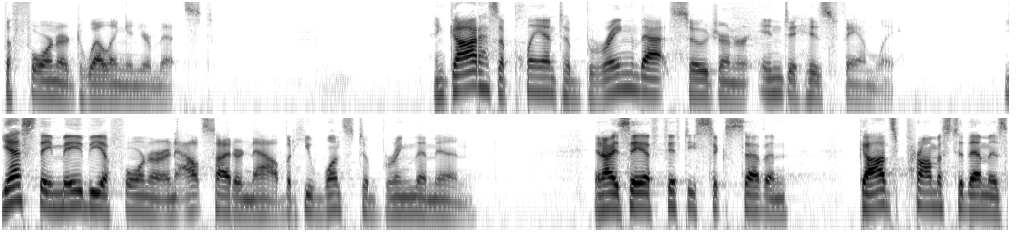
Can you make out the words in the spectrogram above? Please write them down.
the foreigner dwelling in your midst. And God has a plan to bring that sojourner into his family. Yes, they may be a foreigner, an outsider now, but he wants to bring them in. In Isaiah 56 7, God's promise to them is,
